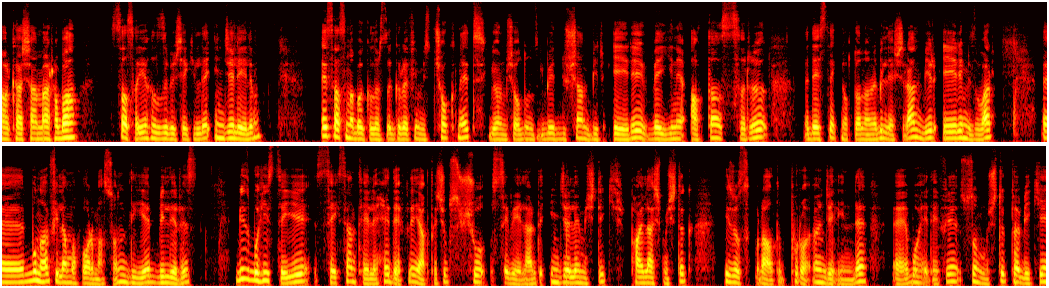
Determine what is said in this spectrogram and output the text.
Arkadaşlar merhaba. Sasa'yı hızlı bir şekilde inceleyelim. Esasına bakılırsa grafiğimiz çok net. Görmüş olduğunuz gibi düşen bir eğri ve yine altta sarı destek noktalarını birleştiren bir eğrimiz var. Ee, buna filama formasyonu diyebiliriz. Biz bu hisseyi 80 TL hedefle yaklaşık şu seviyelerde incelemiştik, paylaşmıştık. ISO 06 Pro önceliğinde e, bu hedefi sunmuştuk. Tabii ki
